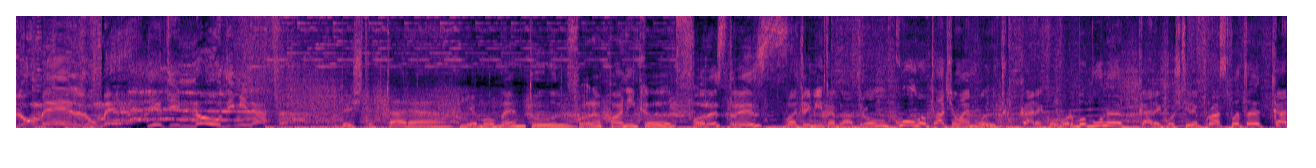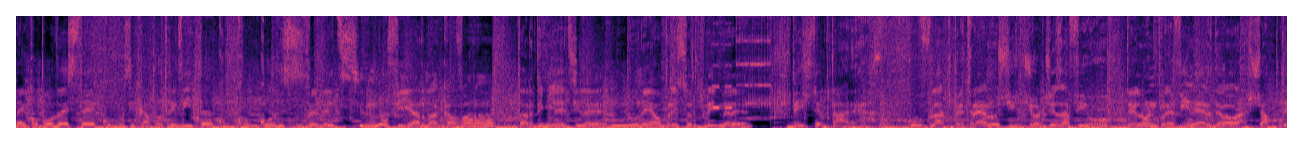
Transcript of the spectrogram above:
Lume, lume, e din nou dimineața. Deșteptarea e momentul Fără panică, fără stres. Vă trimitem la drum cum vă place mai mult Care cu o vorbă bună, care cu o știre proaspătă Care cu o poveste, cu muzica potrivită, cu un concurs Vedeți, nu fi iarna ca vara, dar diminețile nu ne iau prin surprindere. Deșteptarea cu Vlad Petreanu și George Zafiu. De luni până vineri, de la ora 7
